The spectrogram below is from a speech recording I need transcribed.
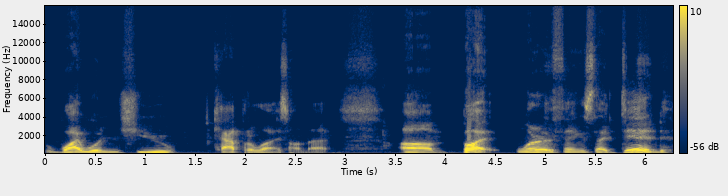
why wouldn't you capitalize on that? Um, but one of the things that I did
